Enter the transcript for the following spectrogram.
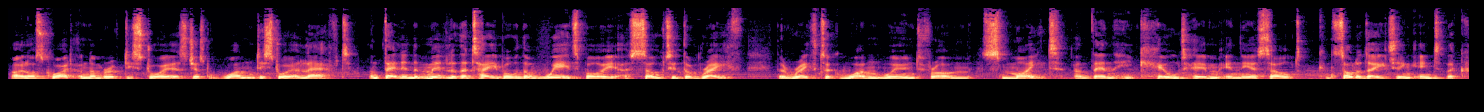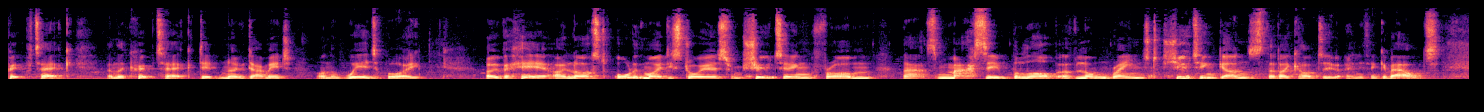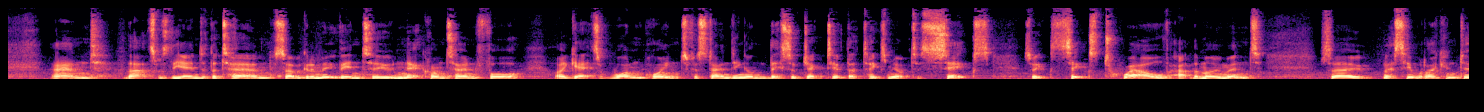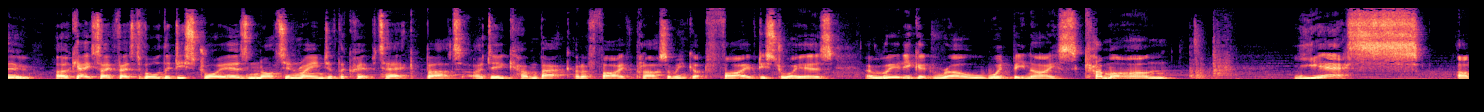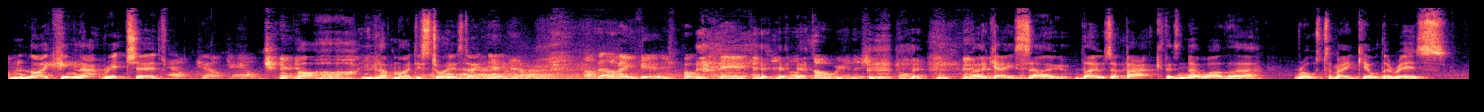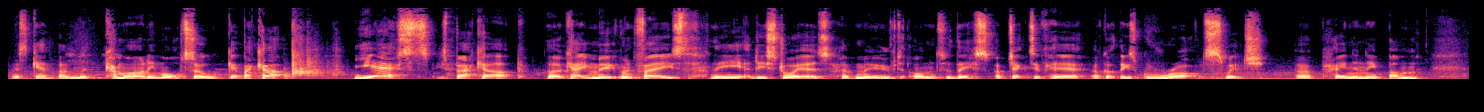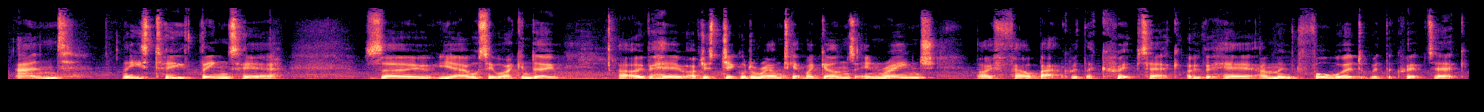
I lost quite a number of destroyers, just one destroyer left. And then in the middle of the table, the Weird Boy assaulted the Wraith. The Wraith took one wound from Smite, and then he killed him in the assault, consolidating into the Cryptek, and the Cryptek did no damage on the Weird Boy. Over here, I lost all of my destroyers from shooting from that massive blob of long ranged shooting guns that I can't do anything about. And that was the end of the turn. So we're going to move into Necron turn 4. I get one point for standing on this objective. That takes me up to 6. So it's 6 12 at the moment. So let's see what I can do. Okay, so first of all, the destroyer's not in range of the Cryptek, but I do come back on a 5 plus, and we've got 5 destroyers. A really good roll would be nice. Come on. Yes! I'm liking that, Richard. Ouch, ouch, ouch. Oh, you love my destroyers, don't you? I, th- I think it is probably fair considering I stole the initiative on it. Okay, so those are back. There's no other rolls to make. Oh, there is. Let's get on. Come on, Immortal, get back up. Yes, he's back up. Okay, movement phase. The destroyers have moved onto this objective here. I've got these grots, which are a pain in the bum, and these two things here. So yeah, we'll see what I can do. Uh, over here, I've just jiggled around to get my guns in range. I fell back with the Cryptek over here and moved forward with the Cryptek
